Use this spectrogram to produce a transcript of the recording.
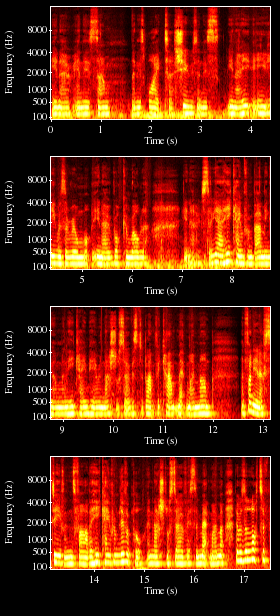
You know, in his um in his white uh, shoes and his you know he, he he was a real mo- you know rock and roller you know. So yeah, he came from Birmingham and he came here in national service to Blandford Camp, met my mum. And funny enough, Stephen's father, he came from Liverpool in national service and met my mum. There was a lot of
